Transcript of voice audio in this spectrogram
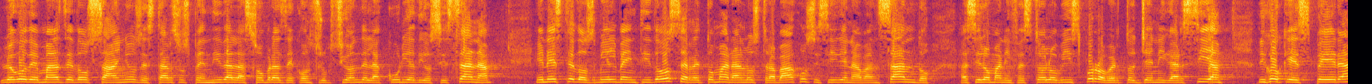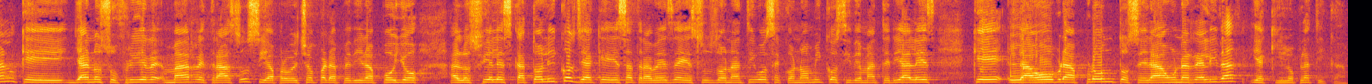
luego de más de dos años de estar suspendidas las obras de construcción de la curia diocesana. En este 2022 se retomarán los trabajos y siguen avanzando. Así lo manifestó el obispo Roberto Jenny García. Dijo que esperan que ya no sufrir más retrasos y aprovechó para pedir apoyo a los fieles católicos, ya que es a través de sus donativos económicos y de materiales que la obra pronto será una realidad. Y aquí lo platica.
